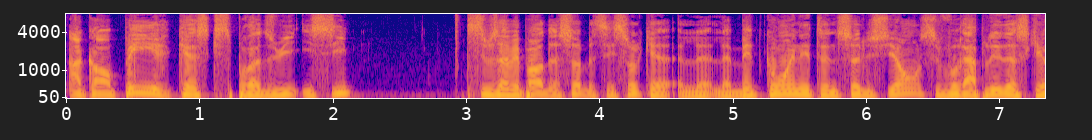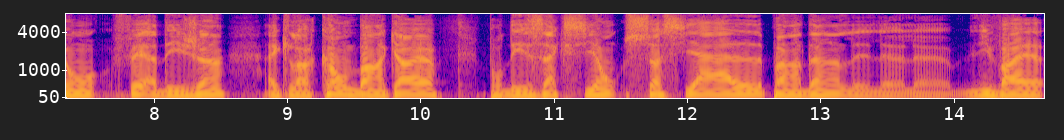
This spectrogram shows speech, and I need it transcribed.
encore pire que ce qui se produit ici si vous avez peur de ça, ben, c'est sûr que le, Bitcoin est une solution. Si vous vous rappelez de ce qu'ils ont fait à des gens avec leur compte bancaire pour des actions sociales pendant l'hiver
